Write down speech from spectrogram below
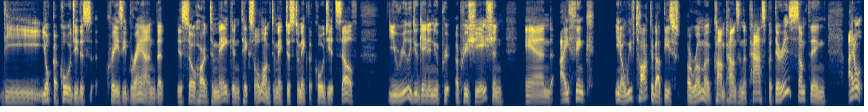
the Yoka Koji, this crazy brand that is so hard to make and takes so long to make just to make the koji itself, you really do gain a new pre- appreciation. And I think, you know, we've talked about these aroma compounds in the past, but there is something, I don't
